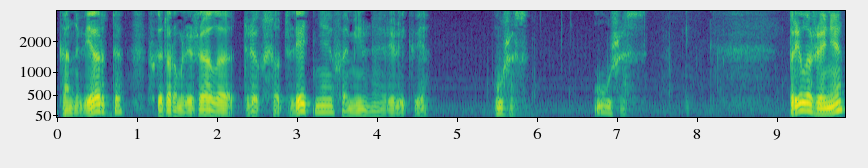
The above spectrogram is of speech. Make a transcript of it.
конверта, в котором лежала трехсотлетняя фамильная реликвия. Ужас! Ужас! Приложение.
